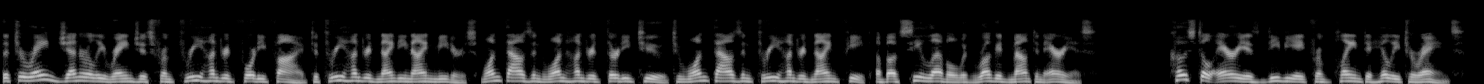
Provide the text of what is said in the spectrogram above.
The terrain generally ranges from 345 to 399 meters 1,132 to 1,309 feet above sea level with rugged mountain areas. Coastal areas deviate from plain to hilly terrains.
